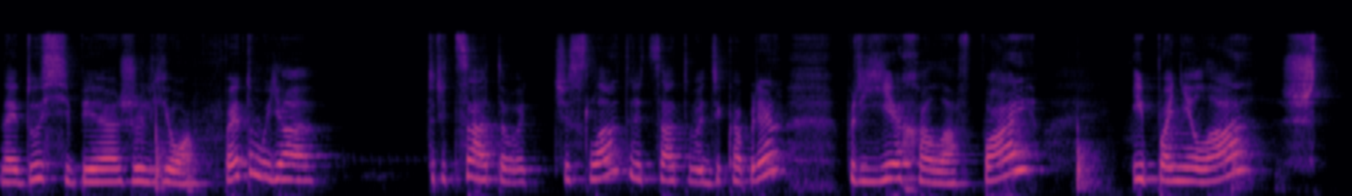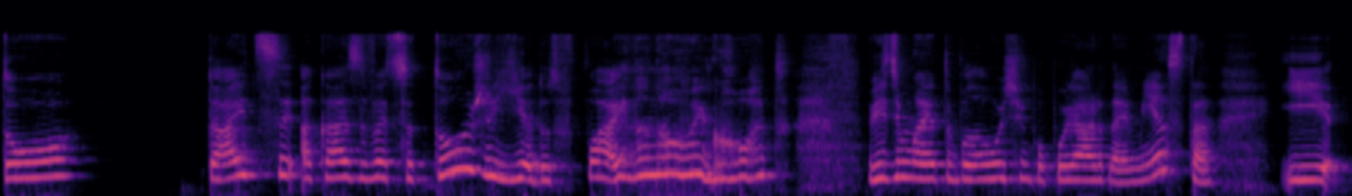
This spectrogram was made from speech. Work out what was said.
найду себе жилье. Поэтому я 30 числа, 30 декабря приехала в Пай и поняла, что тайцы, оказывается, тоже едут в Пай на Новый год. Видимо, это было очень популярное место, и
